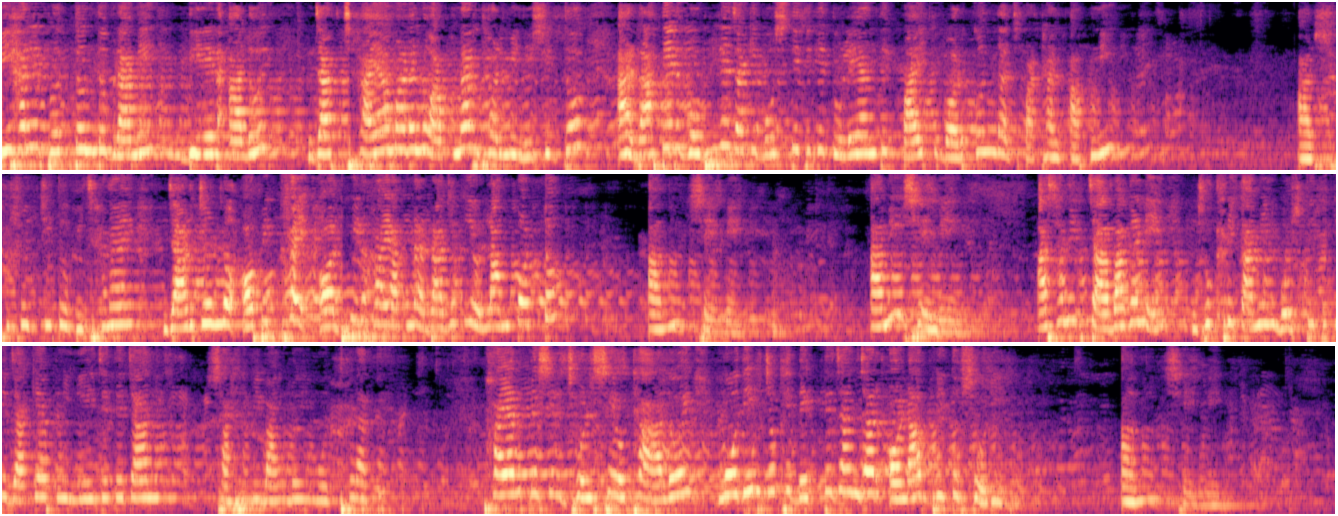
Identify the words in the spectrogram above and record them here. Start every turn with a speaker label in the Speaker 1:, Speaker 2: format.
Speaker 1: বিহারের প্রত্যন্ত গ্রামে দিনের আলোয় যার ছায়া মারানো আপনার ধর্মে নিষিদ্ধ আর রাতের গভীরে যাকে বস্তি থেকে তুলে আনতে পাইক বরকন্দাজ পাঠান আপনি, আর সুসজ্জিত বিছানায় যার জন্য অপেক্ষায় অধীর হয় আপনার রাজকীয় লাম্পট্য, আমি সেই মেয়ে। আমি সেই মেয়ে। আসামের চা বাগানে ঝুপড়ি কামিন বস্তি থেকে যাকে আপনি নিয়ে যেতে চান সাহেবি বাংলোয় মধ্যরাতে। ফায়ার প্লেসের ঝলসে ওঠা আলোয় মোদির চোখে দেখতে চান যার অনাবৃত শরীর। আমি সেই মেয়ে।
